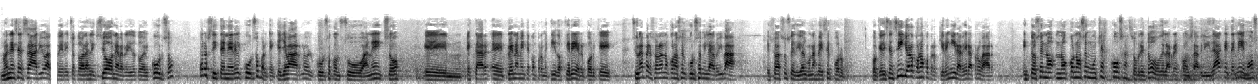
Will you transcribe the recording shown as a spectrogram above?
No es necesario haber hecho todas las lecciones, haber leído todo el curso, pero sí tener el curso, porque hay que llevarlo, el curso con su anexo, eh, estar eh, plenamente comprometidos, querer, porque si una persona no conoce el curso de milagro y va, eso ha sucedido algunas veces por, porque dicen, sí, yo lo conozco, pero quieren ir a ver, a probar, entonces no, no conocen muchas cosas, sobre todo de la responsabilidad que tenemos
